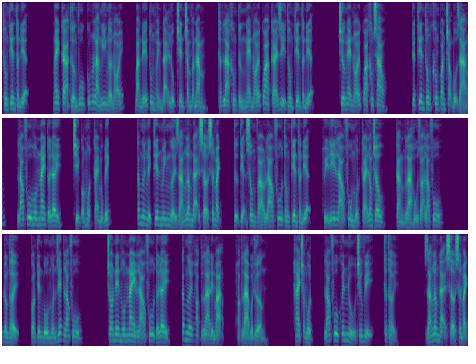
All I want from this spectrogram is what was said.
Thông tin thần điện. Ngay cả thường vu cũng là nghi ngờ nói, bản đế tung hoành đại lục trên trăm vạn năm, thật là không từng nghe nói qua cái gì thông tin thần điện. Chưa nghe nói qua không sao. Tuyệt thiên thông không quan trọng bộ dáng lao phu hôm nay tới đây, chỉ có một cái mục đích. Các ngươi nghịch thiên minh người giáng lâm đại sở sân mạch, tự tiện xông vào lao phu thông thiên thần điện, hủy đi lão phu một cái long châu, càng là hù dọa lão phu. Đồng thời, còn tuyên bố muốn giết lão phu. Cho nên hôm nay lão phu tới đây, các ngươi hoặc là đền mạng, hoặc là bồi thường. Hai chọn một, lão phu khuyên nhủ chư vị, thức thời giáng lâm đại sở sơn mạch,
